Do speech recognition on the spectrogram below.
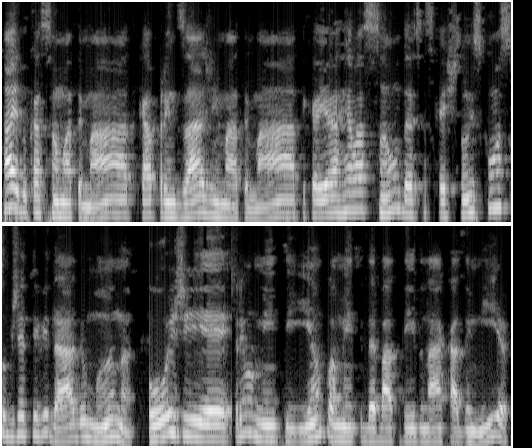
a educação matemática, a aprendizagem matemática e a relação dessas questões com a subjetividade humana. Hoje é extremamente e amplamente debatido na academia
